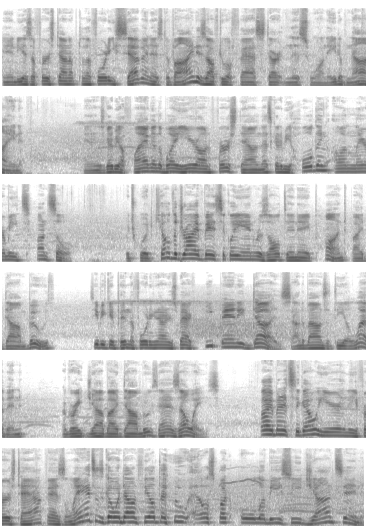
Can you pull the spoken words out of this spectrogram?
And he has a first down up to the 47 as Devine is off to a fast start in this one, 8 of 9. And there's going to be a flag on the play here on first down. That's going to be holding on Laremy Tunsil, which would kill the drive basically and result in a punt by Dom Booth. See if he can pin the 49ers back deep, and he does. Out of bounds at the 11. A great job by Dom Booth, as always. Five minutes to go here in the first half as Lance is going downfield to who else but Olabisi Johnson.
